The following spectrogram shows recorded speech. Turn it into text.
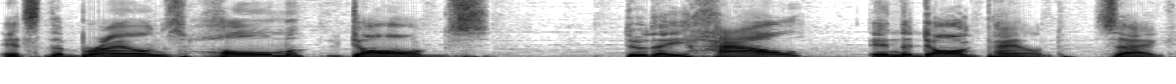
It's the Browns' home dogs. Do they howl in the dog pound? Sag.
